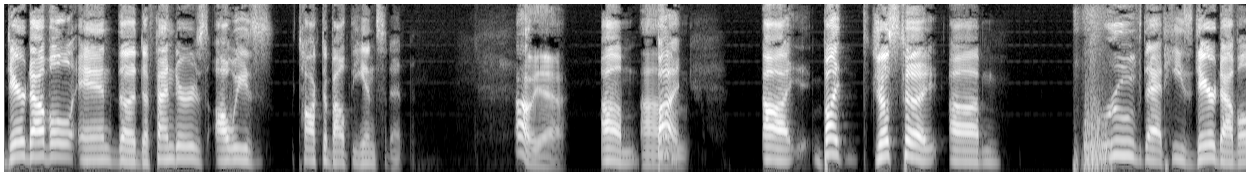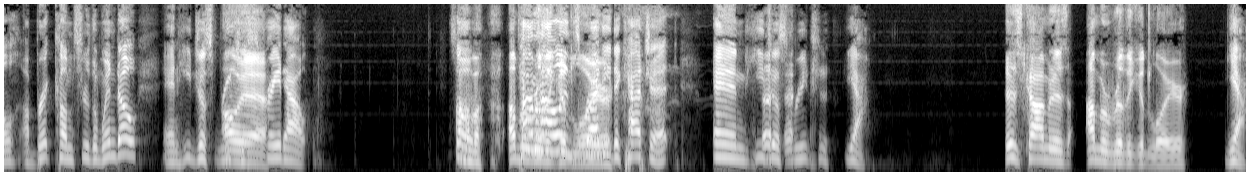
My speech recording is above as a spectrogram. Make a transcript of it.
Daredevil and the Defenders always talked about the incident. Oh yeah, Um, but Um, uh but just to um prove that he's Daredevil, a brick comes through the window and he just reaches Oh, yeah. straight out. So I'm a, I'm Tom really Holland's good lawyer. ready to catch it and he just reaches yeah. His comment is, "I'm a really good lawyer." Yeah.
